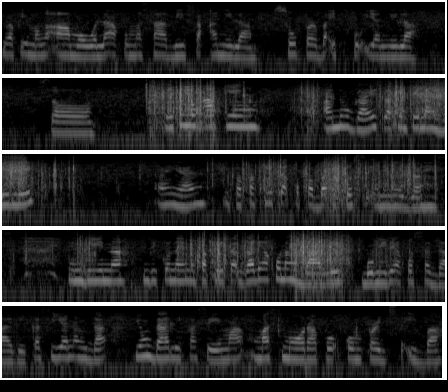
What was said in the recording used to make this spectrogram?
Yung mga amo wala akong masabi sa kanila. Super bait po yan nila. So ito yung aking ano guys aking pinangbili. Ayan ipapakita ko pa ba ito sa inyo guys hindi na hindi ko na ipakita galing ako ng dali. Bumili ako sa dali kasi yan ang da, yung dali kasi ma, mas mura po compared sa iba.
